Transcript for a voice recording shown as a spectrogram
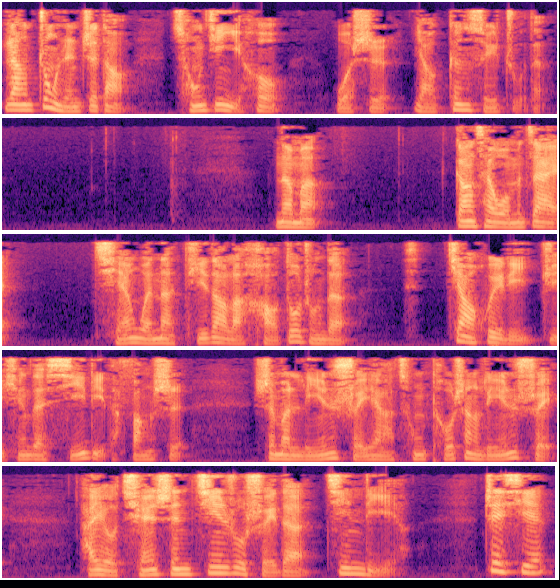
让众人知道，从今以后我是要跟随主的。那么，刚才我们在前文呢提到了好多种的教会里举行的洗礼的方式。什么淋水呀？从头上淋水，还有全身浸入水的浸礼，这些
